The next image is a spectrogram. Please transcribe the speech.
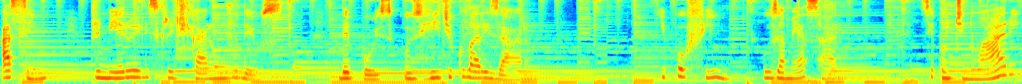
Assim, primeiro eles criticaram os judeus, depois os ridicularizaram e por fim os ameaçaram. Se continuarem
